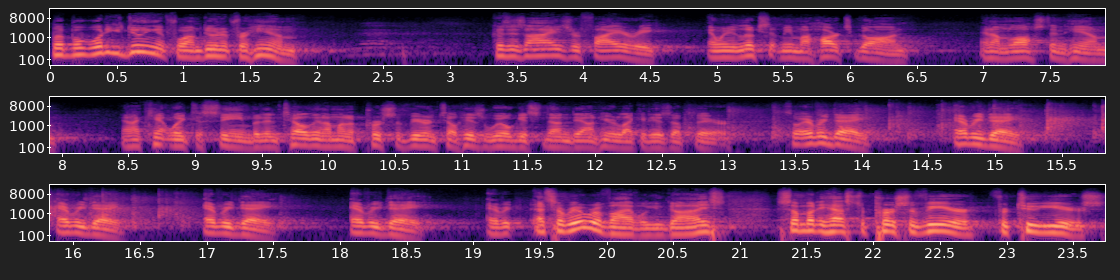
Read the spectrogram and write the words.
But, but what are you doing it for? I'm doing it for him. Because his eyes are fiery. And when he looks at me, my heart's gone. And I'm lost in him. And I can't wait to see him. But until then, I'm going to persevere until his will gets done down here like it is up there. So every day, every day, every day, every day, every day, every that's a real revival, you guys. Somebody has to persevere for two years.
